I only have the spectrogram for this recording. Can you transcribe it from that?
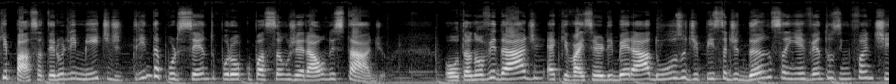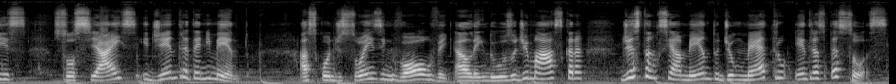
que passa a ter o limite de 30% por ocupação geral no estádio. Outra novidade é que vai ser liberado o uso de pista de dança em eventos infantis, sociais e de entretenimento. As condições envolvem, além do uso de máscara, distanciamento de um metro entre as pessoas.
